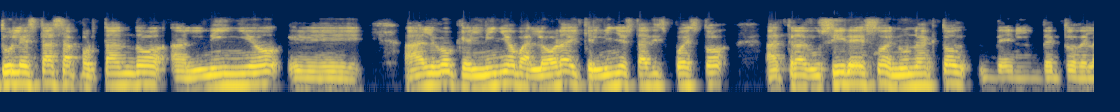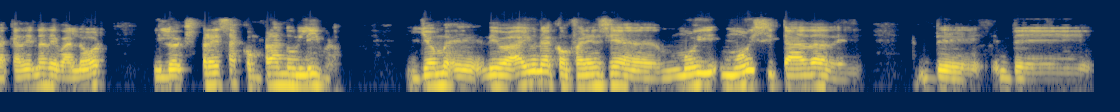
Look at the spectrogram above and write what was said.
tú le estás aportando al niño eh, algo que el niño valora y que el niño está dispuesto a traducir eso en un acto dentro de la cadena de valor y lo expresa comprando un libro. Yo me, digo, hay una conferencia muy, muy citada de, de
